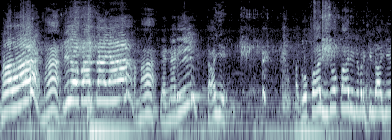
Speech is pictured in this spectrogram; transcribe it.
மாலா. அம்மா. இதோ பார்த்தாயா? அம்மா. என்னடி? தாயே. அதோ பார் இதோ பார் என்று வருகின்றாயே.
